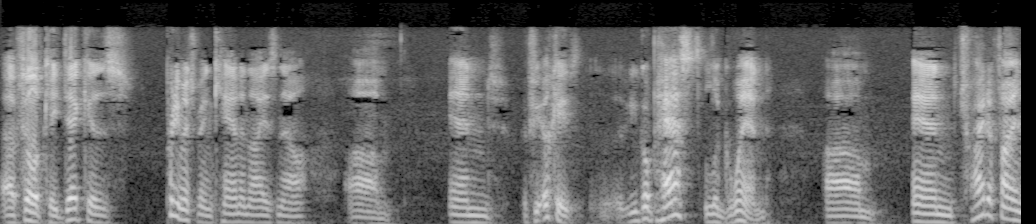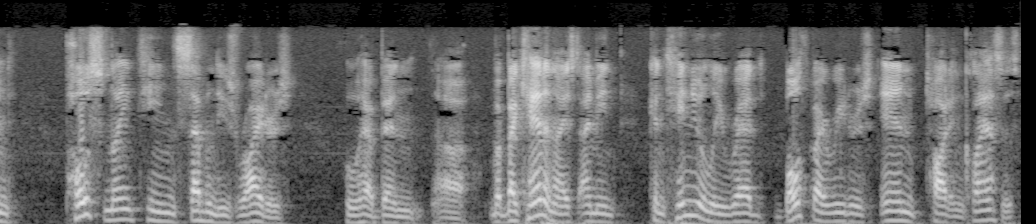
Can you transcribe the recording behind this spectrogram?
uh, Philip K. Dick has pretty much been canonized now, um, and if you okay, you go past Le Guin um, and try to find post 1970s writers who have been, uh, but by canonized I mean continually read both by readers and taught in classes.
